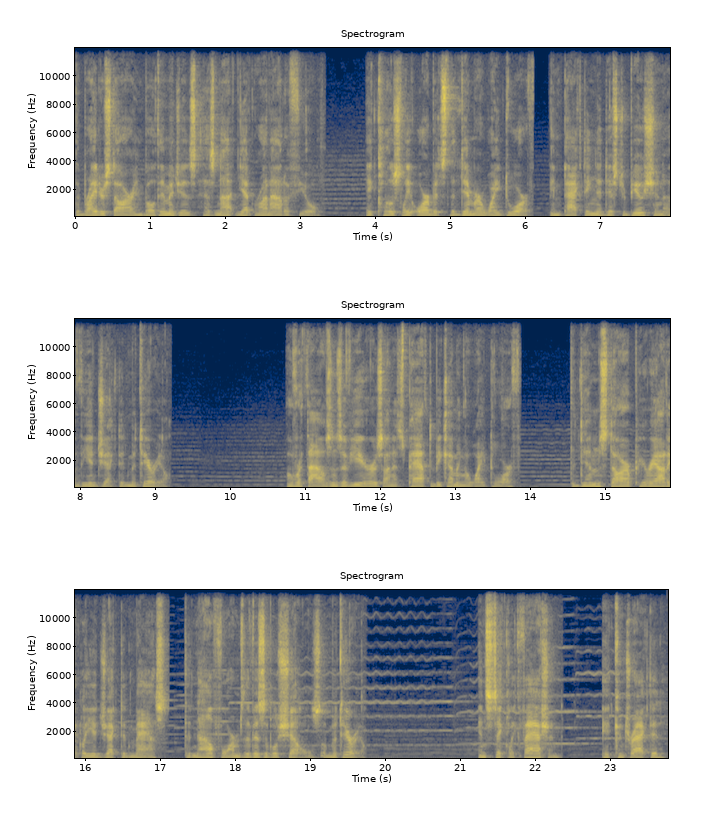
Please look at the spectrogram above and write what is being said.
The brighter star in both images has not yet run out of fuel. It closely orbits the dimmer white dwarf, impacting the distribution of the ejected material. Over thousands of years on its path to becoming a white dwarf, the dim star periodically ejected mass that now forms the visible shells of material. In cyclic fashion, it contracted,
